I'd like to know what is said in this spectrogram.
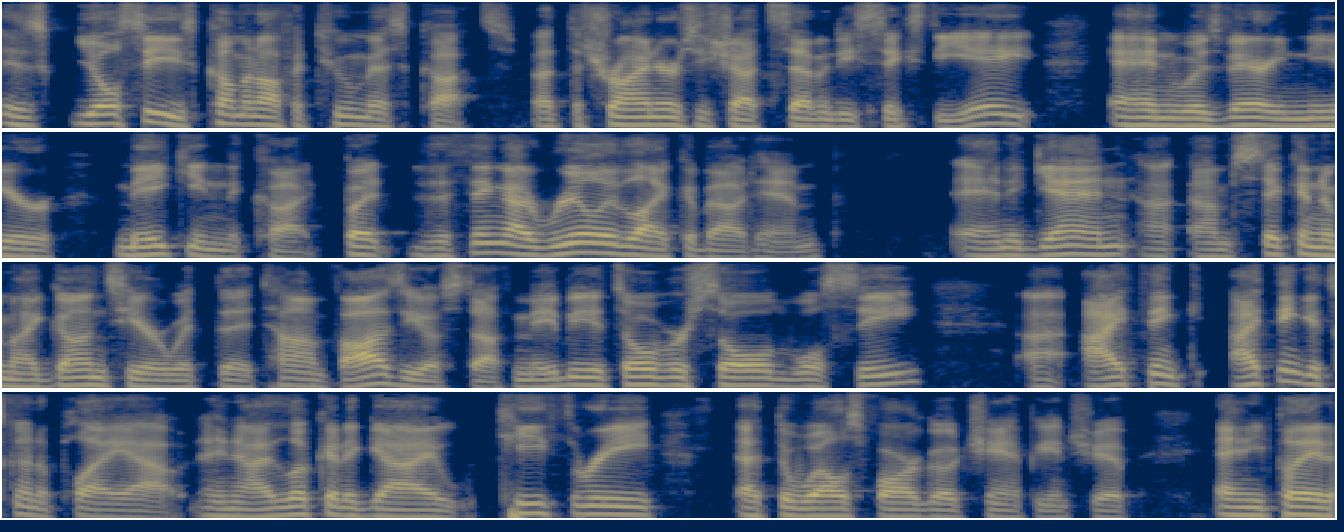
is, you'll see, he's coming off of two missed cuts. At the Shriners, he shot 70 68 and was very near making the cut. But the thing I really like about him, and again, I, am sticking to my guns here with the Tom Fazio stuff. Maybe it's oversold. We'll see. Uh, I think I think it's going to play out. And I look at a guy T3 at the Wells Fargo Championship, and he played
